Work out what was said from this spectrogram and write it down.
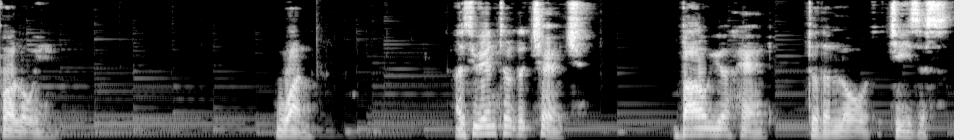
following. 1. As you enter the church, bow your head to the Lord Jesus.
